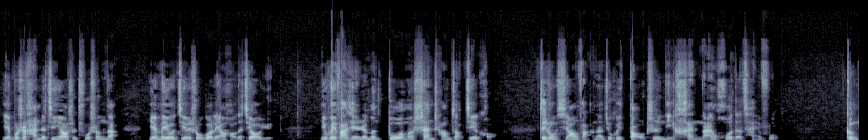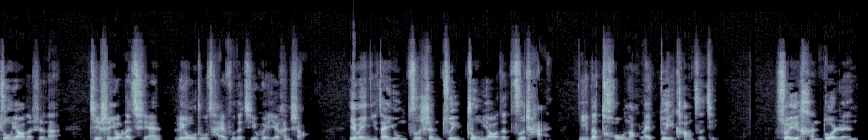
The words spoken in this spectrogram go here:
也不是含着金钥匙出生的。也没有接受过良好的教育，你会发现人们多么擅长找借口，这种想法呢，就会导致你很难获得财富。更重要的是呢，即使有了钱，留住财富的机会也很少，因为你在用自身最重要的资产——你的头脑来对抗自己。所以很多人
